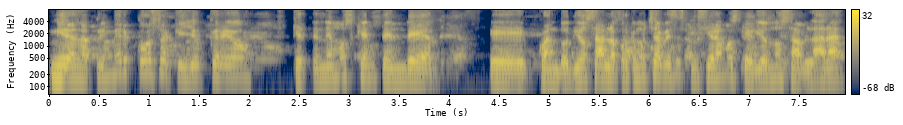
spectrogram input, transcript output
Mira, la primera cosa que yo creo que tenemos que entender eh, cuando Dios habla, porque muchas veces quisiéramos que Dios nos hablara,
